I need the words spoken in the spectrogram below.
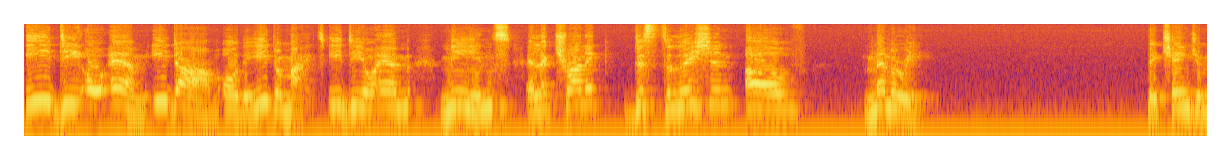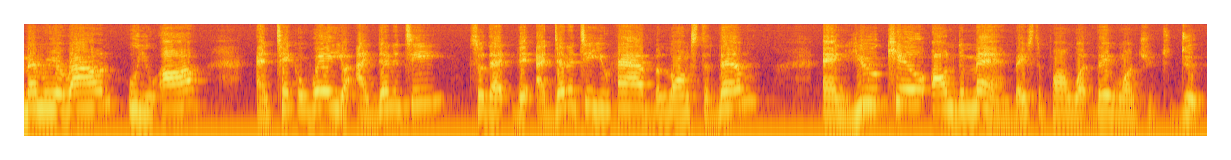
EDOM, EDOM, or the Edomites. EDOM means electronic distillation of memory. They change your memory around, who you are, and take away your identity so that the identity you have belongs to them, and you kill on demand based upon what they want you to do.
